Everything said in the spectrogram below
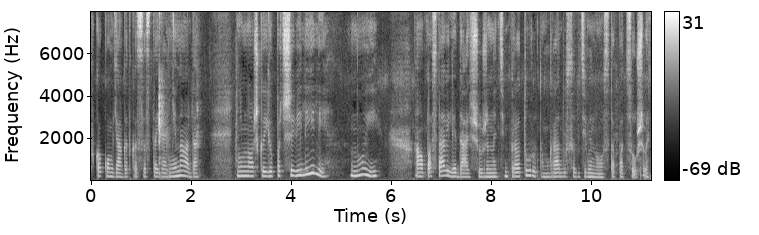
в каком ягодка состоянии. Надо немножко ее подшевелили, ну и а, поставили дальше уже на температуру там градусов 90 подсушивать.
